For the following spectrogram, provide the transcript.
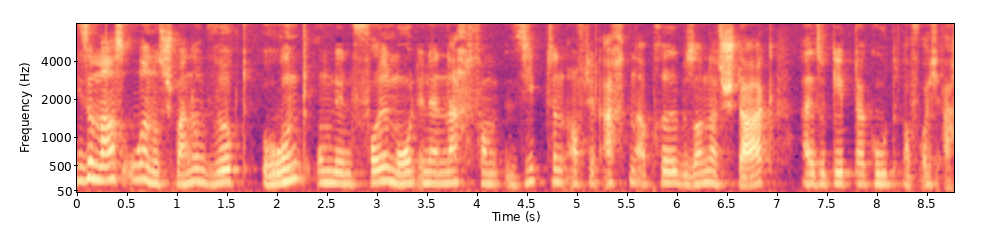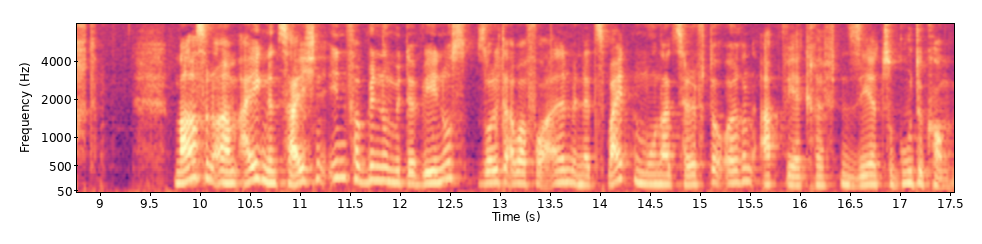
Diese Mars-Uranus-Spannung wirkt rund um den Vollmond in der Nacht vom 7. auf den 8. April besonders stark, also gebt da gut auf euch Acht. Mars in eurem eigenen Zeichen in Verbindung mit der Venus sollte aber vor allem in der zweiten Monatshälfte euren Abwehrkräften sehr zugutekommen.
